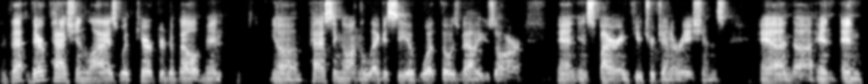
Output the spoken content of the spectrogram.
that their passion lies with character development, passing on the legacy of what those values are, and inspiring future generations. And uh, and and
